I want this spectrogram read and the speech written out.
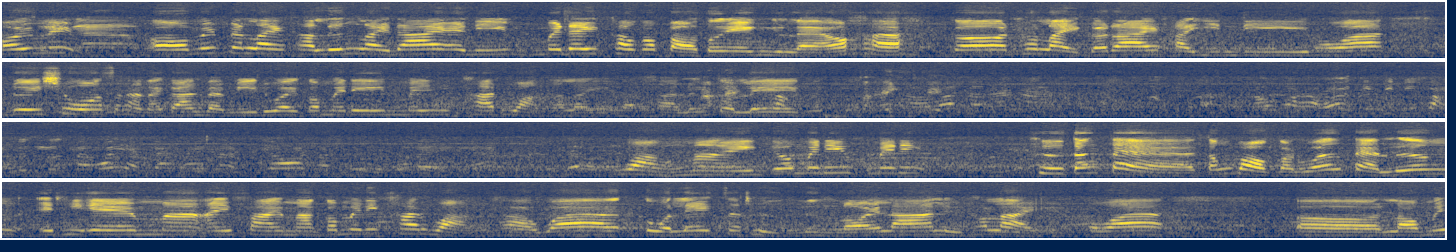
อ๋อสวไม่ยงามอ๋อไม่เป็นไรค่ะเรื่องรายได้ อันนี้ไม่ได้เข้ากระเป๋าตัวเองอยู่แล้วค่ะ ก็เท่าไหร่ก็ได้ค่ะยินดี เพราะว่าด้วยช่วงสถานการณ์แบบนี้ด้วยก็ไม่ได้ไม่ได้คาดหวังอะไรอยู่แล้วค่ะเรื่องตัวเลขเราถามว่าจริงๆมีฝังลึกๆไหมว่าอยากจะให้แบบยอดมันถึงอะไรอย่างเงี้ยหวังไหมก็ไม่ได้ไม่ได้คือตั้งแต่ต้องบอกก่อนว่าตั้งแต่เรื่อง ATM มา i f i มาก็ไม่ได้คาดหวังค่ะ ว่าตัวเลขจะถึง 100 ล้านหรือเท่าไหร่ เพราะว่า เอ่อเราไม่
